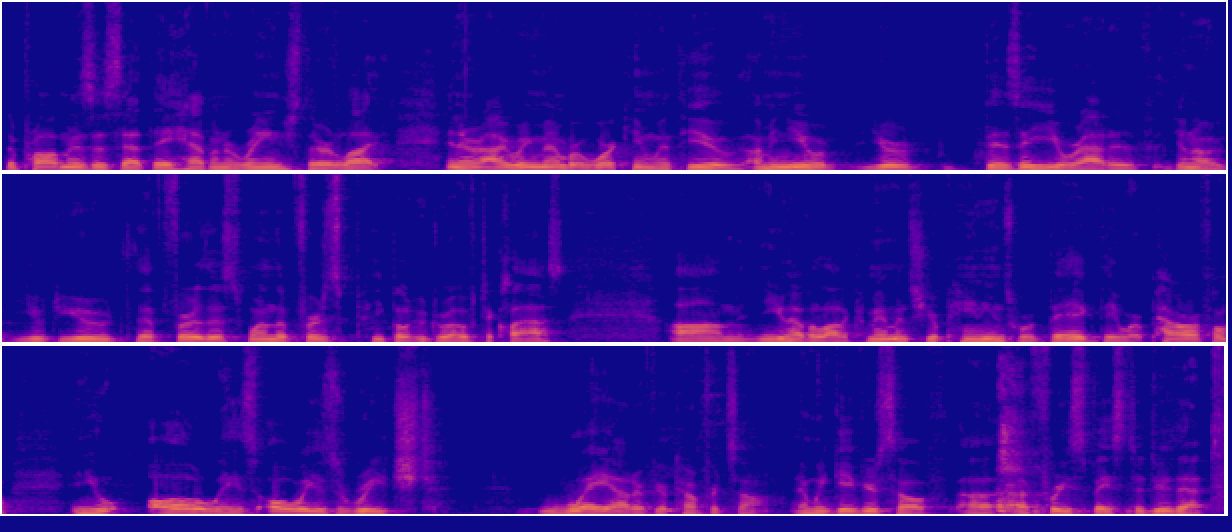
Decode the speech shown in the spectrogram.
The problem is, is that they haven't arranged their life. And I remember working with you. I mean, you you're busy. You were out of, you know, you you the furthest one of the first people who drove to class. Um, you have a lot of commitments. Your paintings were big. They were powerful, and you always always reached way out of your comfort zone. And we gave yourself uh, a free space to do that.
